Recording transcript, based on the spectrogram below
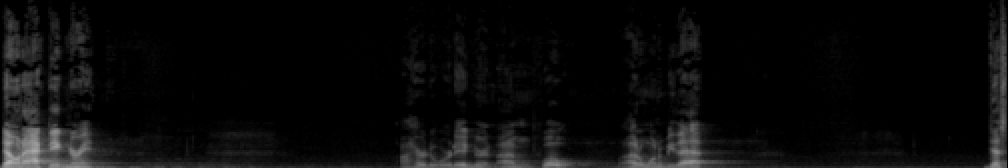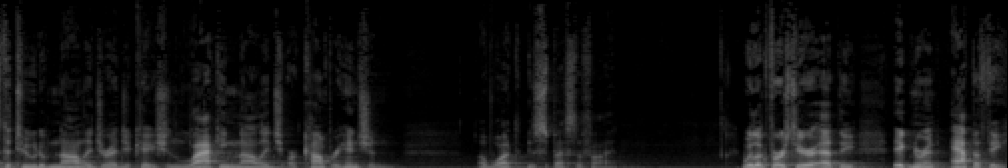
Don't act ignorant. I heard the word ignorant. I'm whoa. I don't want to be that. Destitute of knowledge or education, lacking knowledge or comprehension of what is specified. We look first here at the ignorant apathy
